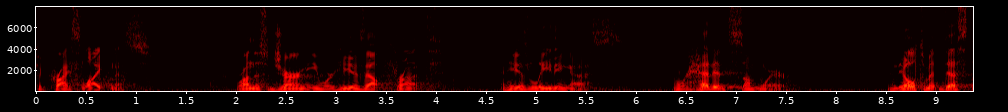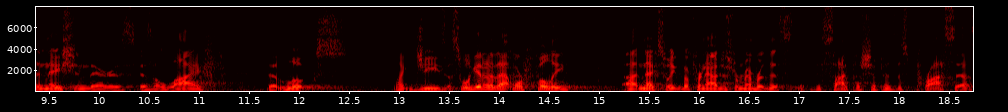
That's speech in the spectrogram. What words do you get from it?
to Christ likeness. We're on this journey where He is out front and He is leading us. And we're headed somewhere. And the ultimate destination there is, is a life that looks like Jesus. We'll get into that more fully uh, next week, but for now, just remember this discipleship is this process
